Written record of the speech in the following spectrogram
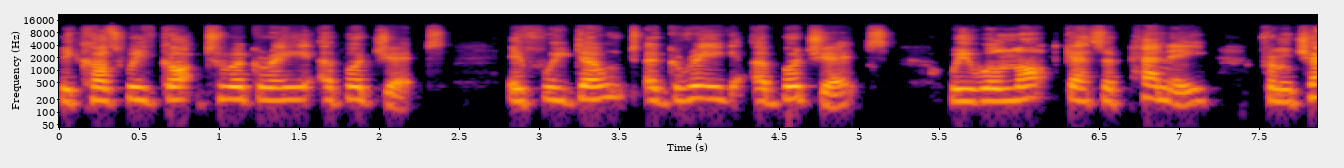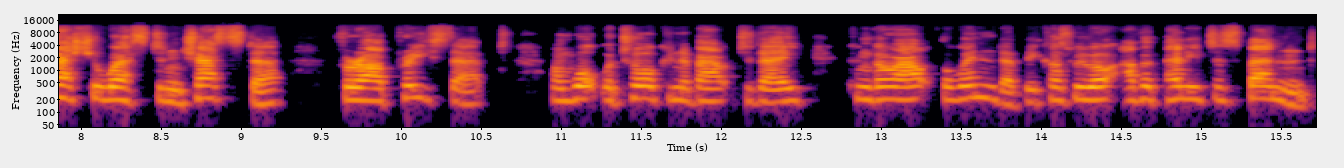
because we've got to agree a budget. If we don't agree a budget, we will not get a penny from Cheshire West and Chester for our precept. And what we're talking about today can go out the window because we won't have a penny to spend.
